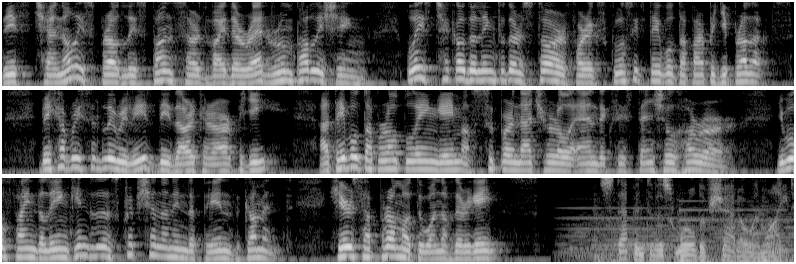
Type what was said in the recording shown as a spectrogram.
This channel is proudly sponsored by the Red Room Publishing. Please check out the link to their store for exclusive tabletop RPG products. They have recently released the Darker RPG, a tabletop role-playing game of supernatural and existential horror. You will find the link in the description and in the pinned comment. Here's a promo to one of their games. Step into this world of shadow and light,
